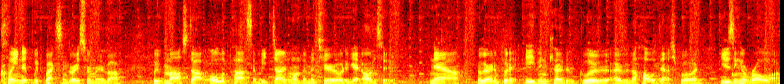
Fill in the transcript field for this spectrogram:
cleaned it with wax and grease remover, we've masked up all the parts that we don't want the material to get onto. Now, we're going to put an even coat of glue over the whole dashboard using a roller.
